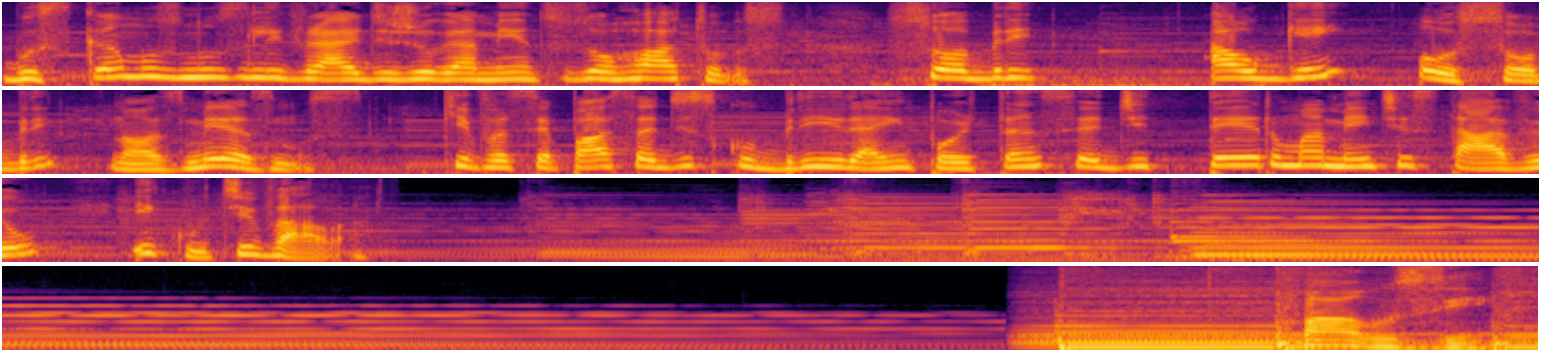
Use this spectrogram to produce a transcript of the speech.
buscamos nos livrar de julgamentos ou rótulos sobre alguém ou sobre nós mesmos. Que você possa descobrir a importância de ter uma mente estável e cultivá-la. Pause.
